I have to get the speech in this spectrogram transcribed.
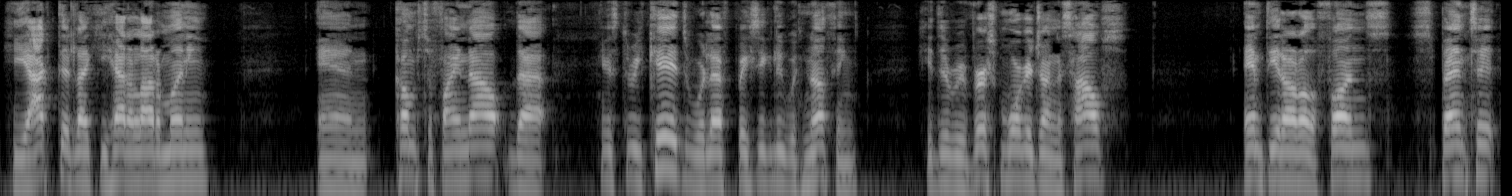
He acted like he had a lot of money. And comes to find out that his three kids were left basically with nothing. He did reverse mortgage on his house, emptied out all the funds, spent it,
